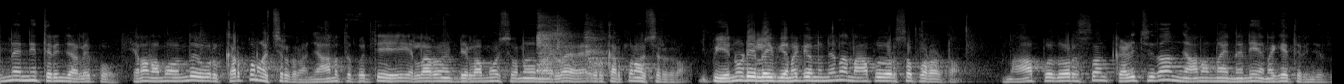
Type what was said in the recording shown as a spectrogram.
என்னென்னு தெரிஞ்சாலே போதும். ஏன்னா நம்ம வந்து ஒரு கற்பனை வச்சுருக்குறோம். ஞானத்தை பற்றி எல்லாரும் இப்படி எல்லாமோ சொன்னதுனால ஒரு கற்பனை வச்சுருக்குறோம். இப்போ என்னுடைய லைஃப் எனக்கு என்னன்னா நாற்பது வருஷம் போராட்டம். நாற்பது வருஷம் கழித்து தான் ஞானம்னா என்னன்னு எனக்கே தெரிஞ்சது.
